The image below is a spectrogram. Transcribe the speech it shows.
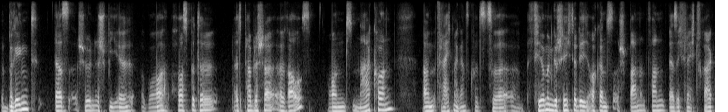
bringt das schöne Spiel War Hospital als Publisher äh, raus. Und Narcon, ähm, vielleicht mal ganz kurz zur äh, Firmengeschichte, die ich auch ganz spannend fand. Wer sich vielleicht fragt,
